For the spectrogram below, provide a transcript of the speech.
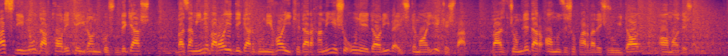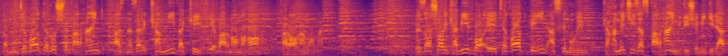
فصلی نو در تاریخ ایران گشوده گشت و زمینه برای دگرگونی هایی که در همه شؤون اداری و اجتماعی کشور و از جمله در آموزش و پرورش روی داد آماده شد و موجبات رشد فرهنگ از نظر کمی و کیفی برنامه ها فراهم آمد. رضا شاه کبیر با اعتقاد به این اصل مهم که همه چیز از فرهنگ ریشه می‌گیرد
